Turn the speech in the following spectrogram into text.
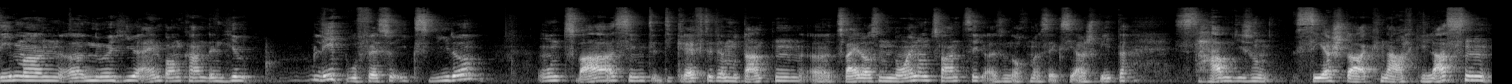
den man äh, nur hier einbauen kann, denn hier lebt Professor X wieder. Und zwar sind die Kräfte der Mutanten äh, 2029, also nochmal sechs Jahre später, haben die schon sehr stark nachgelassen,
